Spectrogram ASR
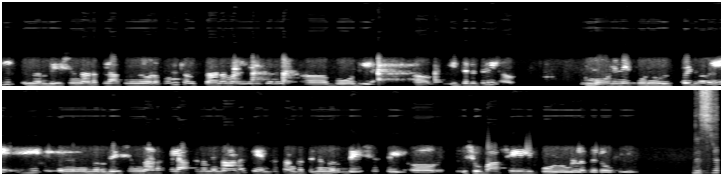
ഈ നിർദ്ദേശം നടപ്പിലാക്കുന്നതോടൊപ്പം സംസ്ഥാന മലിനീകരണ ബോർഡിൽ ഇത്തരത്തിൽ ബോർഡിനെ കൂടി ഉൾപ്പെടുത്തി ഈ നിർദ്ദേശം നടപ്പിലാക്കണമെന്നാണ് കേന്ദ്ര സംഘത്തിന്റെ നിർദ്ദേശത്തിൽ ശുപാർശയിൽ ഇപ്പോൾ ഉള്ളത് രോഹിണി ദിസ്ന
